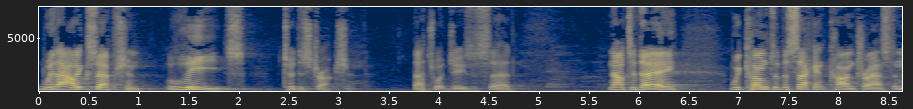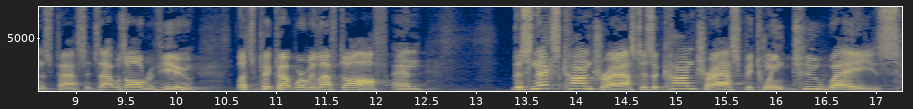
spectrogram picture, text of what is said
without exception, leads to destruction. That's what Jesus said. Now, today, we come to the second contrast in this passage. That was all review. Let's pick up where we left off. And this next contrast is a contrast between two ways.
